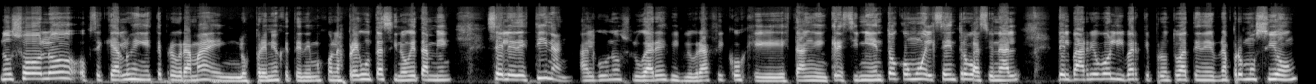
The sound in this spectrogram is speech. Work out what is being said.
no solo obsequiarlos en este programa, en los premios que tenemos con las preguntas, sino que también se le destinan a algunos lugares bibliográficos que están en crecimiento, como el Centro Vocacional del Barrio Bolívar, que pronto va a tener una promoción,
